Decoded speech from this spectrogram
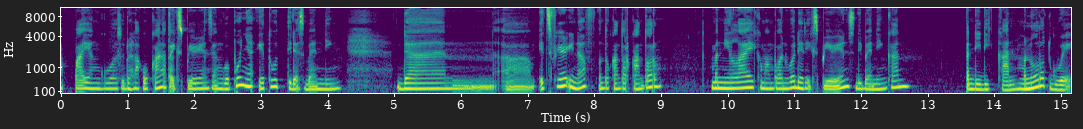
apa yang gue sudah lakukan atau experience yang gue punya itu tidak sebanding dan um, it's fair enough untuk kantor-kantor menilai kemampuan gue dari experience dibandingkan pendidikan menurut gue.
